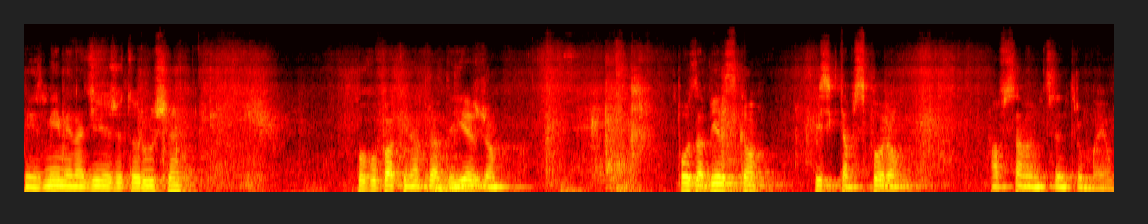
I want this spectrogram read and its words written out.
Więc miejmy nadzieję, że to ruszy. Bo chłopaki naprawdę jeżdżą poza Bielsko. Jest ich tam sporo, a w samym centrum mają.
